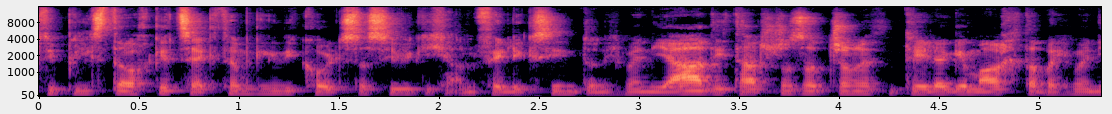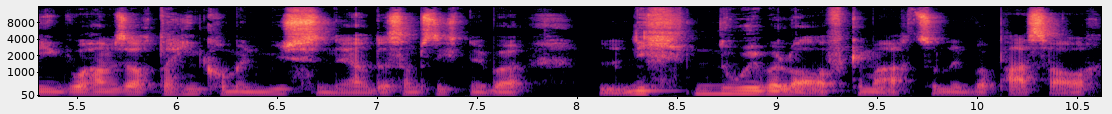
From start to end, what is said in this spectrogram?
die Bills da auch gezeigt haben gegen die Colts, dass sie wirklich anfällig sind. Und ich meine, ja, die Touchdowns hat Jonathan Taylor gemacht, aber ich meine, irgendwo haben sie auch dahin kommen müssen. Ja, und das haben sie nicht nur über, nicht nur über Lauf gemacht, sondern über Pass auch.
